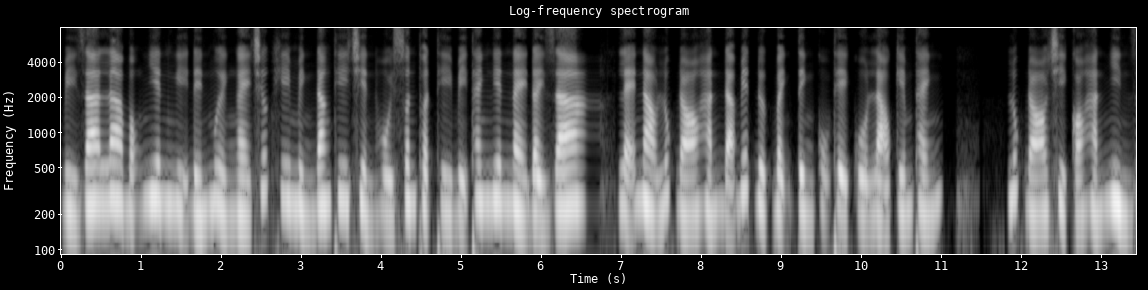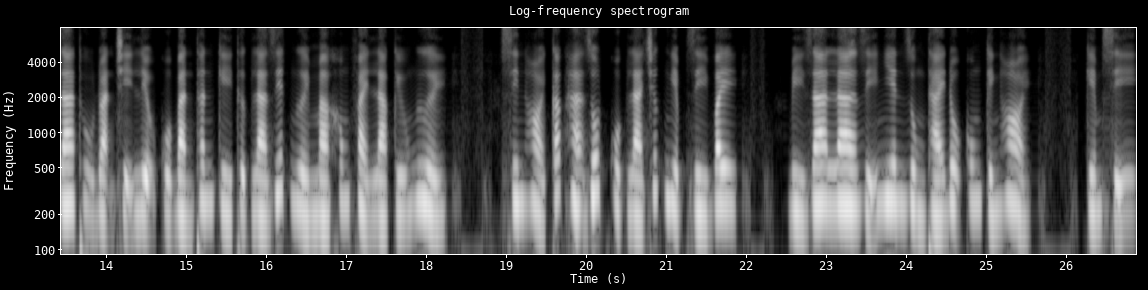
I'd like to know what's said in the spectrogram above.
Vì Gia La bỗng nhiên nghĩ đến 10 ngày trước khi mình đang thi triển hồi xuân thuật thì bị thanh niên này đẩy ra. Lẽ nào lúc đó hắn đã biết được bệnh tình cụ thể của lão kiếm thánh? Lúc đó chỉ có hắn nhìn ra thủ đoạn trị liệu của bản thân kỳ thực là giết người mà không phải là cứu người. Xin hỏi các hạ rốt cuộc là chức nghiệp gì vậy? Bì Gia La dĩ nhiên dùng thái độ cung kính hỏi. Kiếm sĩ.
